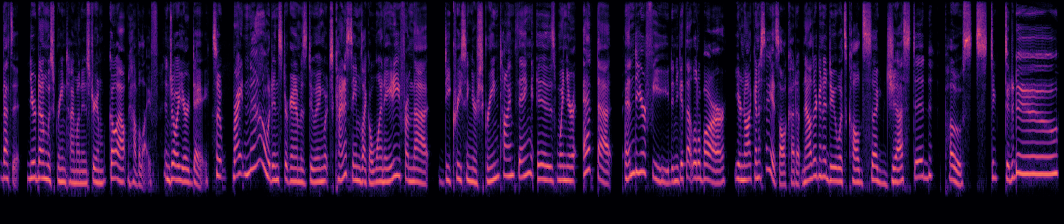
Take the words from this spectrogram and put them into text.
that's it. You're done with screen time on Instagram. Go out and have a life. Enjoy your day." So right now, what Instagram is doing, which kind of seems like a 180 from that decreasing your screen time thing, is when you're at that end of your feed and you get that little bar, you're not going to say it's all cut up. Now they're going to do what's called suggested posts. Do, do, do, do.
